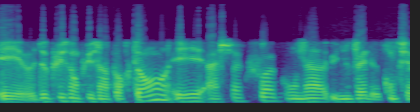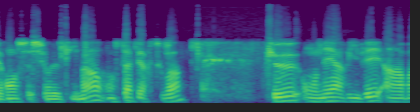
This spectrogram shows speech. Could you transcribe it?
est de plus en plus important et à chaque fois qu'on a une nouvelle conférence sur le climat, on s'aperçoit qu'on est arrivé à un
